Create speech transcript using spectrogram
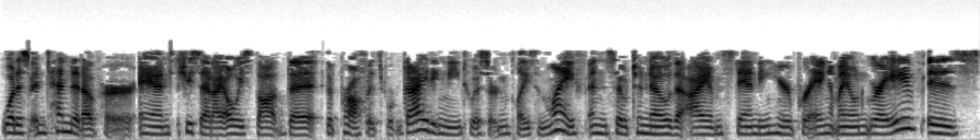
what is intended of her. And she said, I always thought that the prophets were guiding me to a certain place in life. And so to know that I am standing here praying at my own grave is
